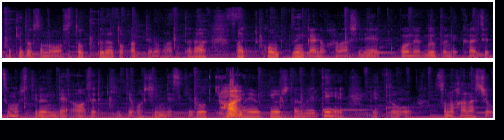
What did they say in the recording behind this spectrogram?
だけどそのストックだとかっていうのがあったら、まあ、今前回の話でここの部分で解説もしてるんで合わせて聞いてほしいんですけど前置きをした上で、えっと、その話を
